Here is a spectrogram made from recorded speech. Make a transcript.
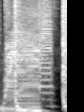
Bye.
